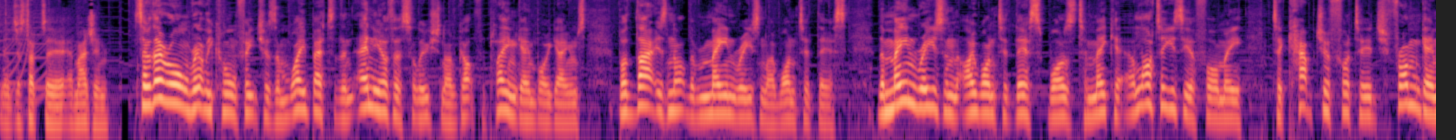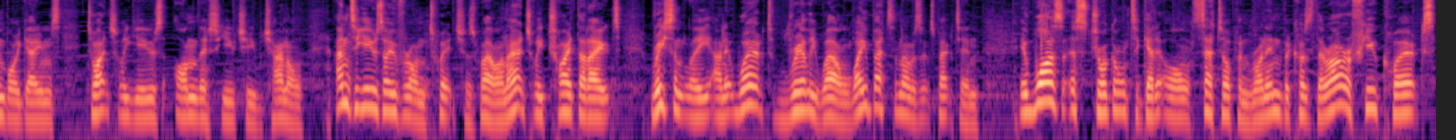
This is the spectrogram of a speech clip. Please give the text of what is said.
You'll just have to imagine. So they're all really cool features and way better than any other solution I've got for playing Game Boy games, but that is not the main reason I wanted this. The main reason I wanted this was to make it a lot easier for me to capture footage from Game Boy games to actually use on this YouTube channel, and to use over on Twitch as well, and I actually tried that out recently and it worked really well, way better than I was expecting. It was a struggle to get it all set up and running because there are a few quirks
